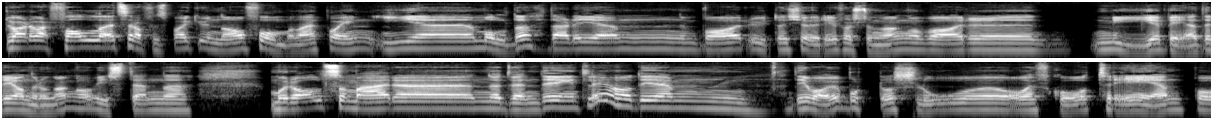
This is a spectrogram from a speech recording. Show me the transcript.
du er det i hvert fall et straffespark unna å få med deg poeng i uh, Molde, der de um, var ute å kjøre i første omgang og var uh, mye bedre i andre omgang og viste en uh, moral som er uh, nødvendig, egentlig. Og de, um, de, var jo borte og slo ÅFK eh, 3-1 på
